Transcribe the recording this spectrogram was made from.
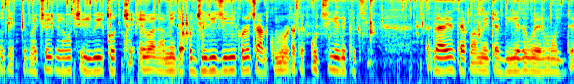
তো দেখতে পাচ্ছ কীরকম চিরবির করছে। এবার আমি দেখো ঝিরি ঝিরি করে চাল কুমড়োটাকে কুচিয়ে রেখেছি। তো গাইজ দেখো আমি এটা দিয়ে দেবো এর মধ্যে।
